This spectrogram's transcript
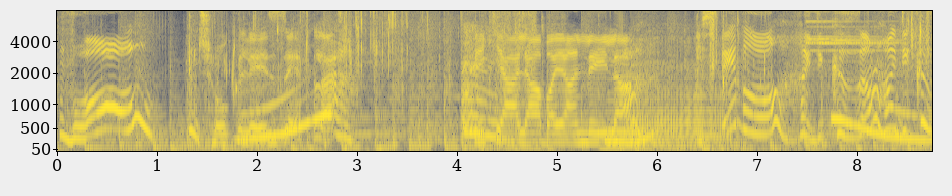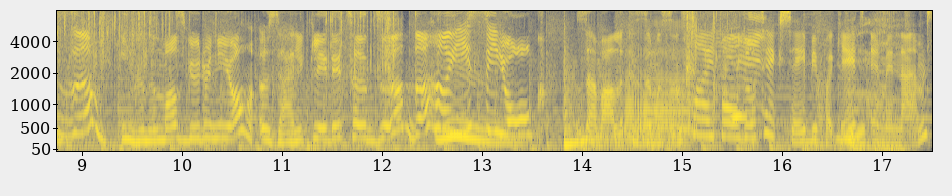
Wow! Çok lezzetli. Pekala bayan Leyla. İşte bu. Hadi kızım, hadi kızım. İnanılmaz görünüyor. Özellikle de tadı daha iyisi yok. Zavallı kızımızın sahip olduğu tek şey bir paket M&M's.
